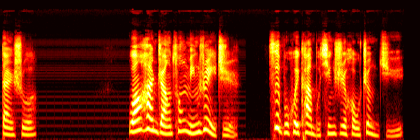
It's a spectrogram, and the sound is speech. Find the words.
但说：“王汉长聪明睿智，自不会看不清日后政局。”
